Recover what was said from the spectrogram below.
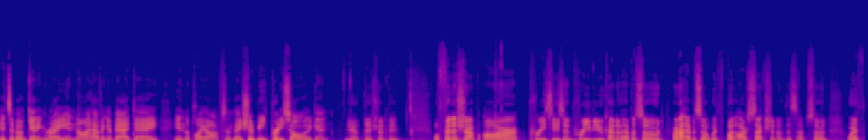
it's about getting right and not having a bad day in the playoffs, and they should be pretty solid again. Yeah, they should be. We'll finish up our preseason preview kind of episode, or not episode with, but our section of this episode with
